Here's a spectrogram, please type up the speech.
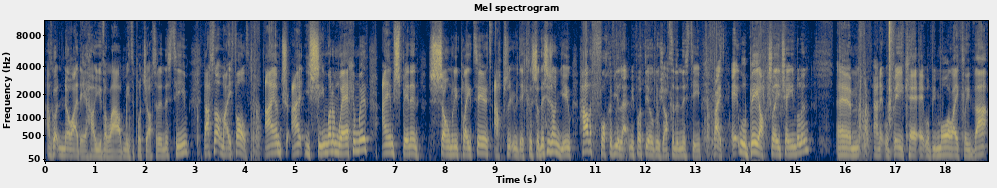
I've got no idea how you've allowed me to put Jota in this team. That's not my fault. I am. Tr- I, you've seen what I'm working with. I am spinning so many plates here. It's absolutely ridiculous. So this is on you. How the fuck have you let me put Diogo Jota in this team? Right. It will be Oxlade Chamberlain, um, and it will be. It will be more likely that,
